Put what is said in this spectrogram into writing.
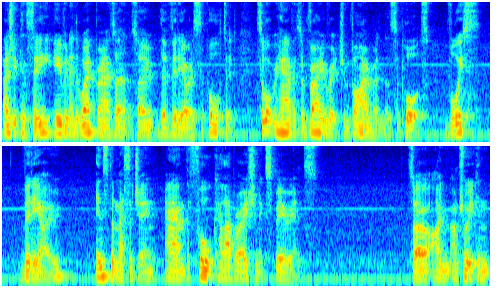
As you can see, even in the web browser, so the video is supported. So what we have is a very rich environment that supports voice, video, instant messaging, and the full collaboration experience. So I'm, I'm sure you can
